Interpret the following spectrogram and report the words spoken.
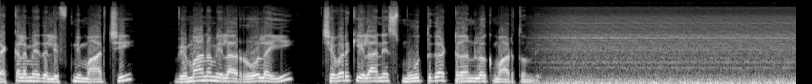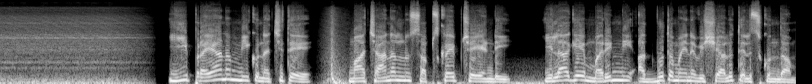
రెక్కల మీద లిఫ్ట్ని మార్చి విమానం ఇలా రోల్ అయ్యి చివరికి ఇలానే స్మూత్గా టర్న్లోకి మారుతుంది. ఈ ప్రయాణం మీకు నచ్చితే మా ఛానల్ను సబ్స్క్రైబ్ చేయండి. ఇలాగే మరిన్ని అద్భుతమైన విషయాలు తెలుసుకుందాం.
